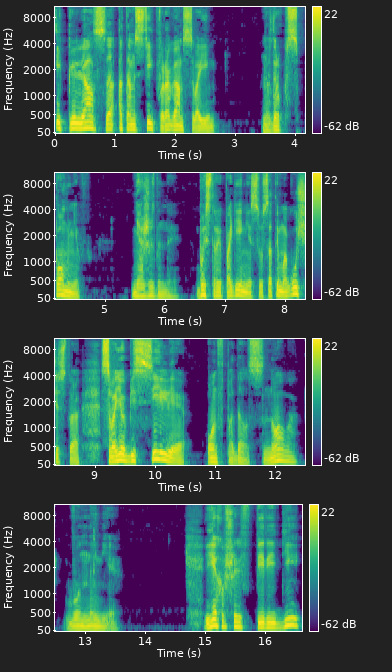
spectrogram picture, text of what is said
и клялся отомстить врагам своим. Но вдруг вспомнив неожиданное, быстрое падение с высоты могущества, свое бессилие, он впадал снова в уныние. Ехавшие впереди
